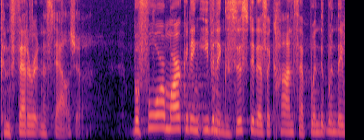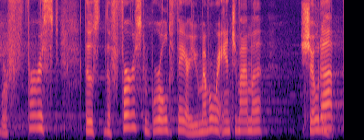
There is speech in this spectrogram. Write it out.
Confederate nostalgia. Before marketing even existed as a concept, when, when they were first, those, the first World Fair, you remember where Aunt Jemima showed up?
